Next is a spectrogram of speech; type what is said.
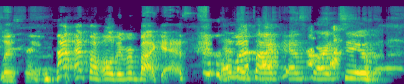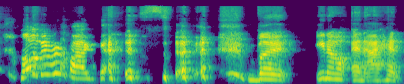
listen. that's a whole different podcast. That's a podcast part two. whole different podcast. but you know, and I had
